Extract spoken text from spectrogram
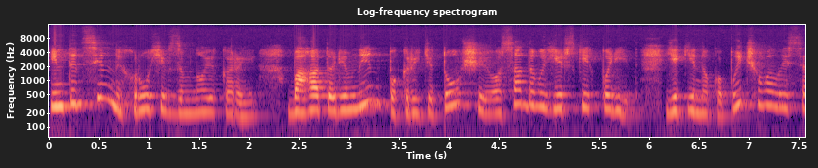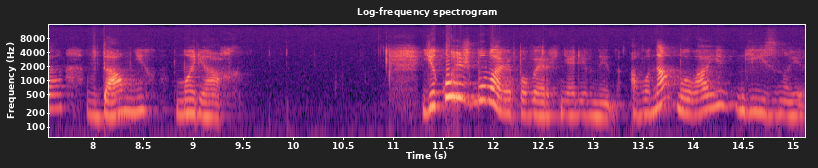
інтенсивних рухів земної кори. Багато рівнин покриті товщою осадових гірських порід, які накопичувалися в давніх морях. Якою ж буває поверхня рівнин? А вона буває різною.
